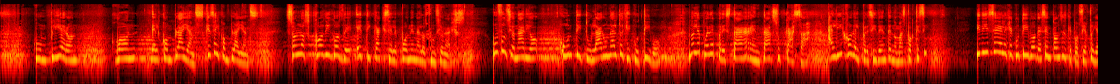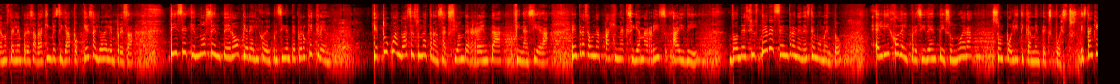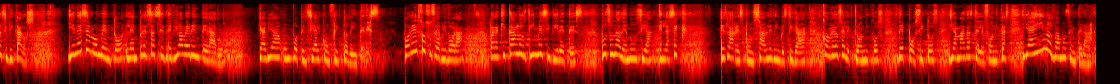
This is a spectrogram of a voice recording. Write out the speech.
cumplieron con el compliance. ¿Qué es el compliance? Son los códigos de ética que se le ponen a los funcionarios. Un funcionario, un titular, un alto ejecutivo, no le puede prestar rentar su casa al hijo del presidente nomás porque sí. Y dice el ejecutivo de ese entonces, que por cierto ya no está en la empresa, habrá que investigar por qué salió de la empresa, dice que no se enteró que era el hijo del presidente, pero ¿qué creen? que tú cuando haces una transacción de renta financiera, entras a una página que se llama RIS ID, donde si ustedes entran en este momento, el hijo del presidente y su nuera son políticamente expuestos, están clasificados. Y en ese momento la empresa se debió haber enterado que había un potencial conflicto de interés. Por eso su servidora, para quitar los dimes y diretes, puso una denuncia en la SEC que es la responsable de investigar correos electrónicos, depósitos, llamadas telefónicas, y ahí nos vamos a enterar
